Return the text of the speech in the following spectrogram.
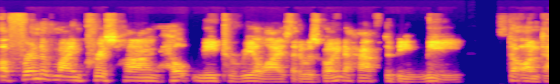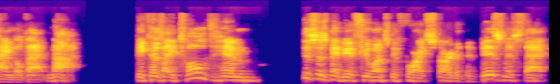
a friend of mine, Chris Hong, helped me to realize that it was going to have to be me to untangle that knot. Because I told him, this was maybe a few months before I started the business, that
